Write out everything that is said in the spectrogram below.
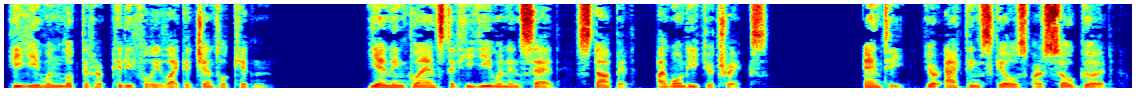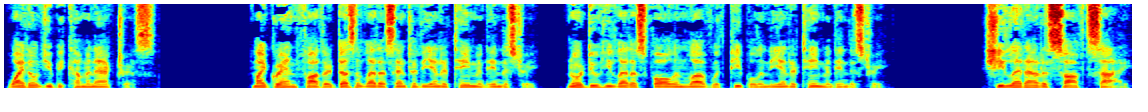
He Yiwen looked at her pitifully like a gentle kitten. Yanning glanced at He Yiwen and said, Stop it, I won't eat your tricks. Auntie, your acting skills are so good, why don't you become an actress? My grandfather doesn't let us enter the entertainment industry, nor do he let us fall in love with people in the entertainment industry. She let out a soft sigh,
